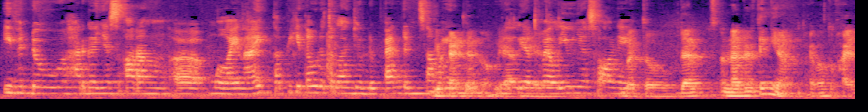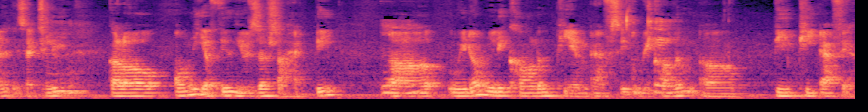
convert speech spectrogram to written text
Even though harganya sekarang uh, mulai naik, tapi kita udah terlanjur dependent sama Dependent itu. on Udah it, lihat iya. value-nya soalnya. Betul. Dan another thing yang I want to highlight is actually Mhm. kalau only a few users are happy, Mhm. uh, we don't really call them PMF sih. We Okay. call them uh, PPF ya,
